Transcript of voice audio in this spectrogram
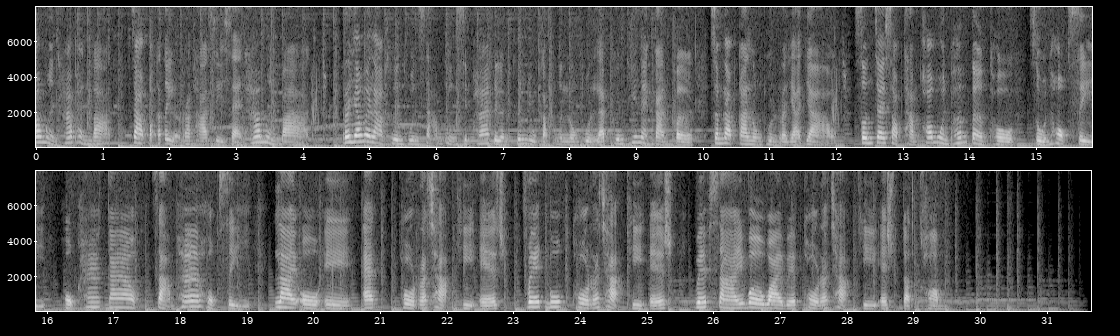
395,000 บาท จากปกติราคา 450,000 บาท ระยะเวลาคืนทุน 3-15 เดือนขึ้นอยู่กับเงินลงทุนและพื้นที่ในการเปิดสำหรับการลงทุนระยะยาว สนใจสอบถามข้อมูลเพิ่มเติมโทร 064 659 3564 Line OA at โทรชะ th Facebook โทรชะ th เว็บไซต์ www โทรชะ th com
